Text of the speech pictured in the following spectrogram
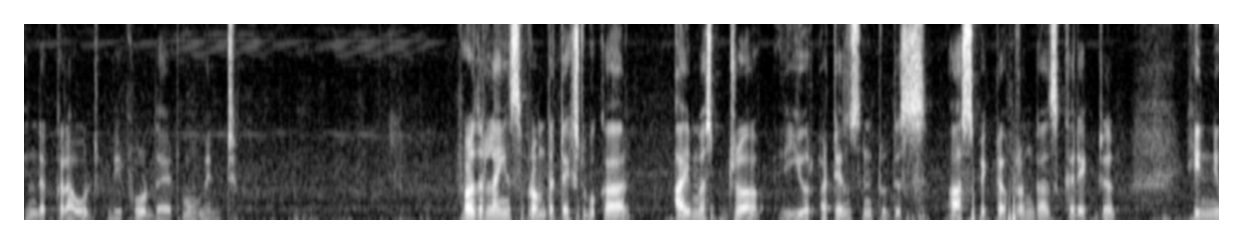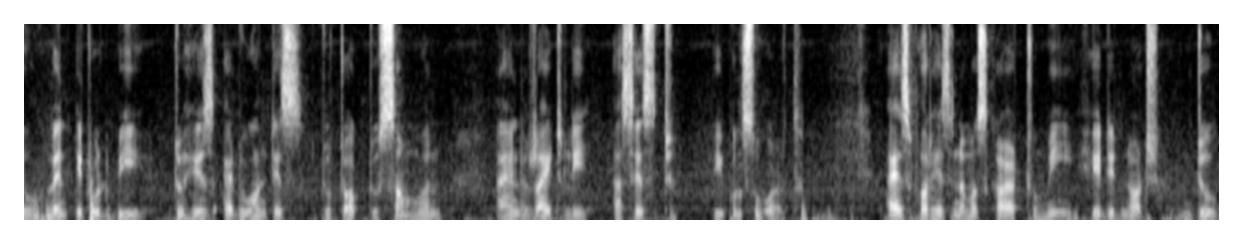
in the crowd before that moment. Further lines from the textbook are I must draw your attention to this aspect of Ranga's character. He knew when it would be to his advantage to talk to someone and rightly assessed people's worth. As for his namaskar to me, he did not do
